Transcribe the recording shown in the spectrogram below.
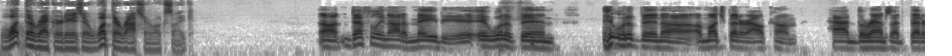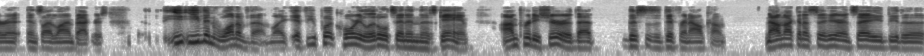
what the record is or what their roster looks like. Uh, definitely not a maybe. It, it would have been it would have been uh, a much better outcome had the Rams had better inside linebackers. E- even one of them, like if you put Corey Littleton in this game, I'm pretty sure that this is a different outcome. Now I'm not going to sit here and say he'd be the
